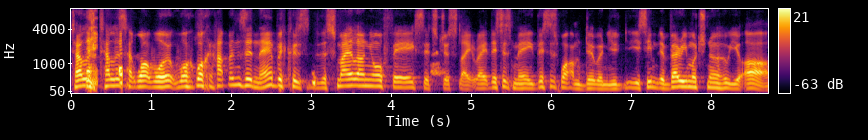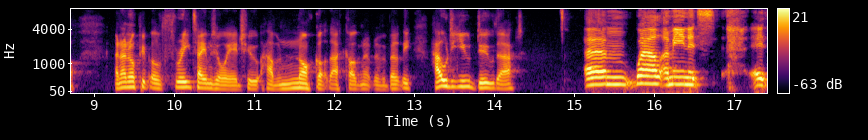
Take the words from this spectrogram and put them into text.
Tell us, tell us what, what what happens in there because the smile on your face, it's just like right, this is me, this is what I'm doing. You you seem to very much know who you are, and I know people three times your age who have not got that cognitive ability. How do you do that? Um, well, I mean, it's it,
